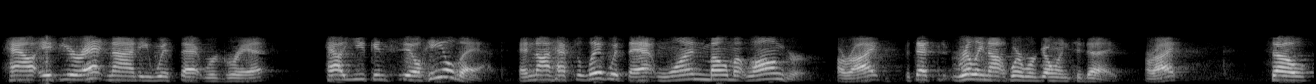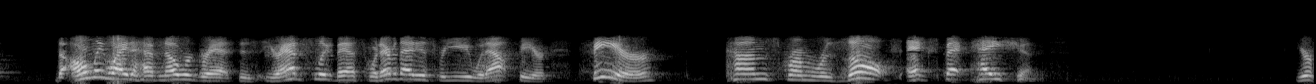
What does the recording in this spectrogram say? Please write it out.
how if you're at 90 with that regret, how you can still heal that and not have to live with that one moment longer. All right? But that's really not where we're going today. All right? So, the only way to have no regrets is your absolute best, whatever that is for you, without fear. Fear comes from results expectations. Your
